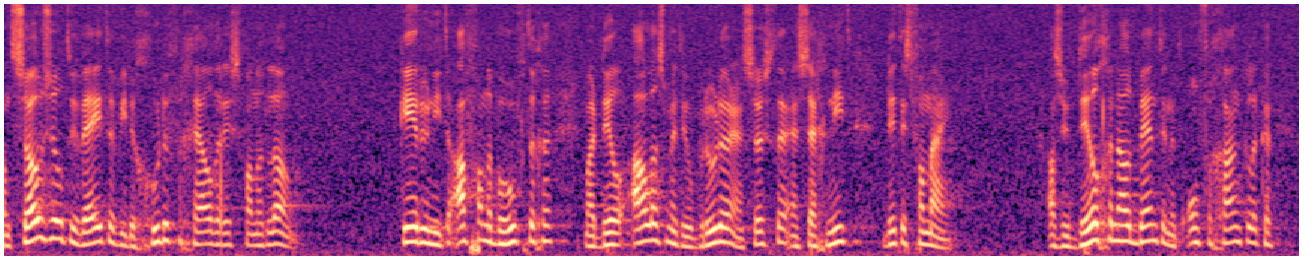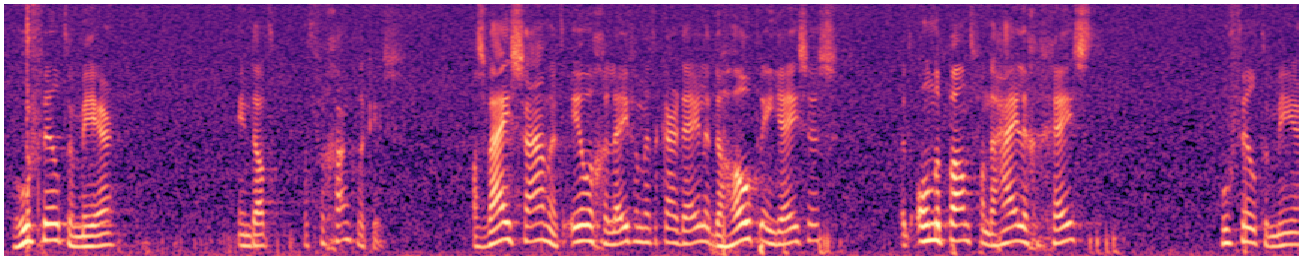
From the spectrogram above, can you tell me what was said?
want zo zult u weten wie de goede vergelder is van het loon. Keer u niet af van de behoeftigen, maar deel alles met uw broeder en zuster en zeg niet, dit is van mij. Als u deelgenoot bent in het onvergankelijke, hoeveel te meer in dat wat vergankelijk is. Als wij samen het eeuwige leven met elkaar delen, de hoop in Jezus, het onderpand van de Heilige Geest, hoeveel te meer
